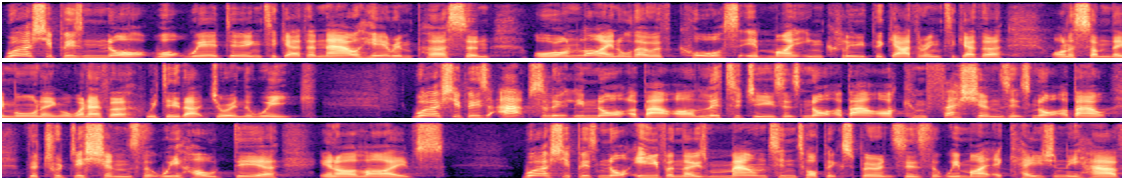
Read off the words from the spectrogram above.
Worship is not what we're doing together now, here in person or online, although, of course, it might include the gathering together on a Sunday morning or whenever we do that during the week. Worship is absolutely not about our liturgies. It's not about our confessions. It's not about the traditions that we hold dear in our lives. Worship is not even those mountaintop experiences that we might occasionally have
